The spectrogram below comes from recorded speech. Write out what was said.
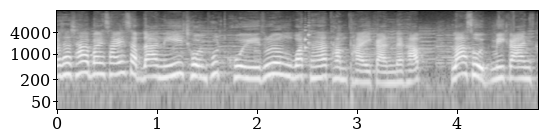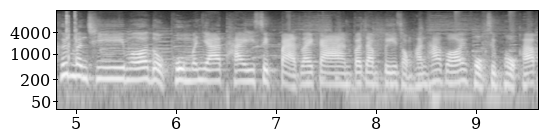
ประชาชาติไบไซส์สัปดาห์นี้ชวนพูดคุยเรื่องวัฒนธรรมไทยกันนะครับ ล่าสุดมีการขึ้นบัญชีมรดกภูมิปัญญาไทย 18 รายการประจำปี 2566 ครับ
